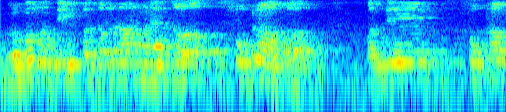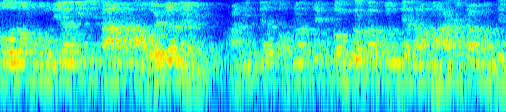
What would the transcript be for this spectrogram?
गृहमंत्री पंतप्रधान होण्याचं स्वप्न होतं पण ते स्वप्न बहुधा मोदी आणि शहाना आवडलं नाही आणि त्या स्वप्नाचे पंख कापून त्यांना महाराष्ट्रामध्ये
